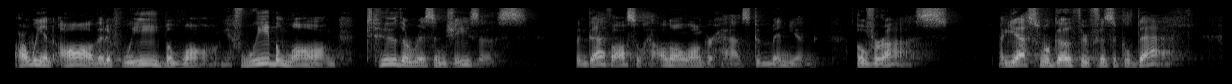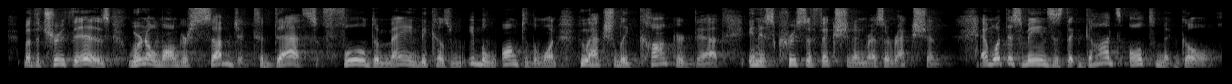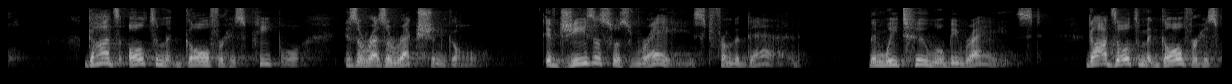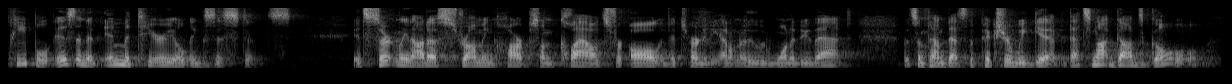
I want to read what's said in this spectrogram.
are we in awe that if we belong, if we belong to the risen Jesus, then death also no longer has dominion over us? Now, yes, we'll go through physical death. But the truth is, we're no longer subject to death's full domain because we belong to the one who actually conquered death in his crucifixion and resurrection. And what this means is that God's ultimate goal, God's ultimate goal for his people is a resurrection goal. If Jesus was raised from the dead, then we too will be raised. God's ultimate goal for his people isn't an immaterial existence. It's certainly not us strumming harps on clouds for all of eternity. I don't know who would want to do that, but sometimes that's the picture we get. But that's not God's goal.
